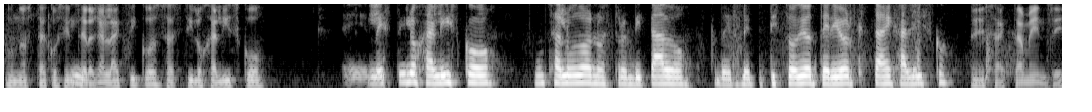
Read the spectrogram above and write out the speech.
Unos tacos intergalácticos a estilo Jalisco. El estilo Jalisco. Un saludo a nuestro invitado del episodio anterior que está en Jalisco. Exactamente.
